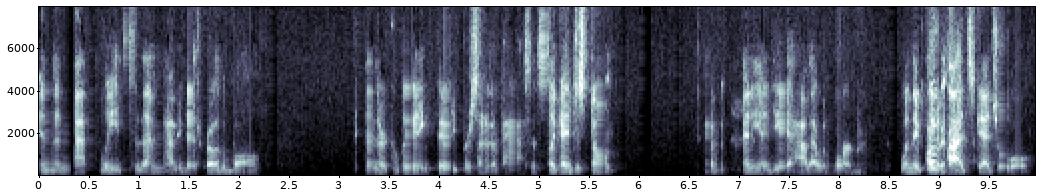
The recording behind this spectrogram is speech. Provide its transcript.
and then that leads to them having to throw the ball, and they're completing 50% of the passes. Like, I just don't have any idea how that would work when they play Okay. a bad schedule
